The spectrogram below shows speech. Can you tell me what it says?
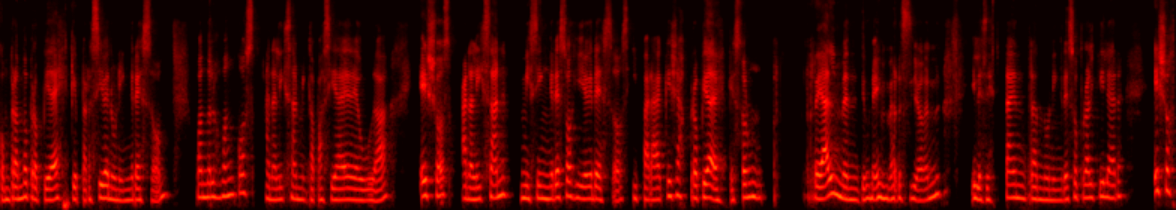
comprando propiedades que perciben un ingreso, cuando los bancos analizan mi capacidad de deuda, ellos analizan mis ingresos y egresos y para aquellas propiedades que son realmente una inversión y les está entrando un ingreso por alquiler, ellos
